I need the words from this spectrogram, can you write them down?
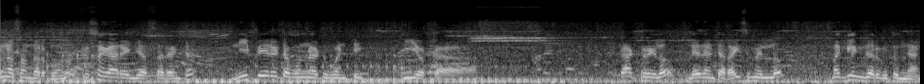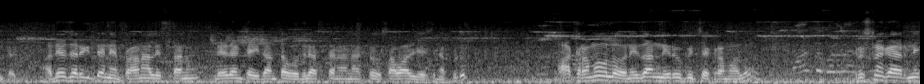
ఉన్న సందర్భంలో కృష్ణ గారు ఏం చేస్తారంటే నీ పేరిట ఉన్నటువంటి ఈ యొక్క ఫ్యాక్టరీలో లేదంటే రైస్ మిల్లో స్మగ్లింగ్ జరుగుతుంది అంటాడు అదే జరిగితే నేను ప్రాణాలు ఇస్తాను లేదంటే ఇదంతా వదిలేస్తాను అన్నట్టు సవాల్ చేసినప్పుడు ఆ క్రమంలో నిజాన్ని నిరూపించే క్రమంలో కృష్ణ గారిని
